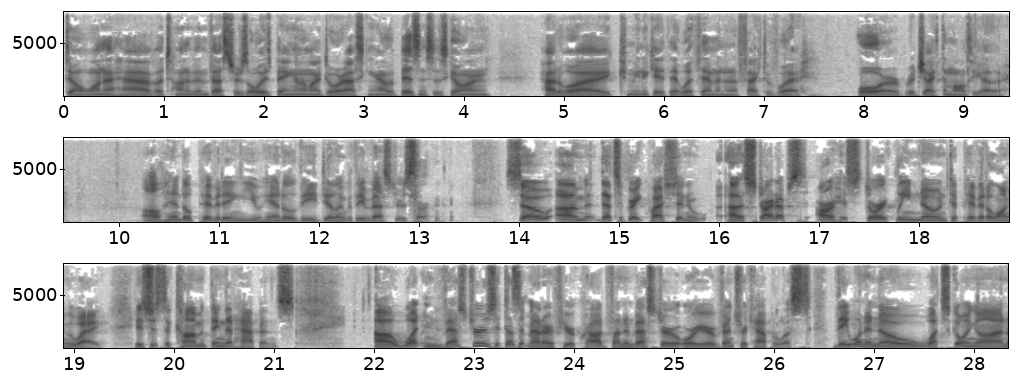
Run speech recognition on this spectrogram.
don't want to have a ton of investors always banging on my door asking how the business is going? How do I communicate that with them in an effective way, or reject them altogether? I'll handle pivoting. You handle the dealing with the investors. Sure. So um, that's a great question. Uh, startups are historically known to pivot along the way. It's just a common thing that happens. Uh, what investors, it doesn't matter if you're a crowdfund investor or you're a venture capitalist, they want to know what's going on,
